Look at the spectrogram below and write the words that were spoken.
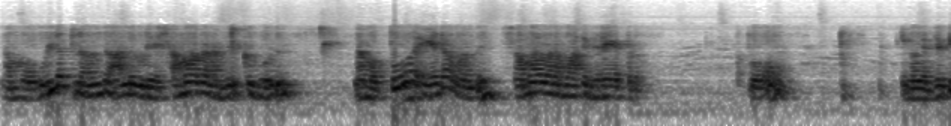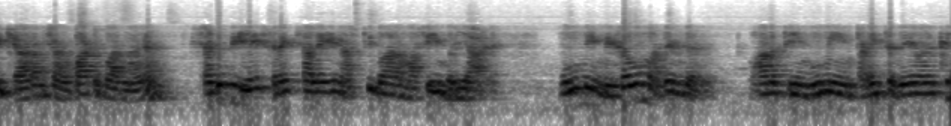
நம்ம உள்ளத்துல வந்து ஆண்டவருடைய சமாதானம் இருக்கும்போது நம்ம போற இடம் வந்து சமாதானமாக நிறையப்படும். அப்போ இவங்க ஜெபிக்க ஆரம்பிச்சாங்க பாட்டு பாடினாங்க. சடுதியிலே சிறைச்சாலையின் அஸ்திபாரம் அசையும்படியாக. பூமி மிகவும் அதிர்ந்தது. வானத்தையும் பூமியையும் படைத்த தேவனுக்கு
